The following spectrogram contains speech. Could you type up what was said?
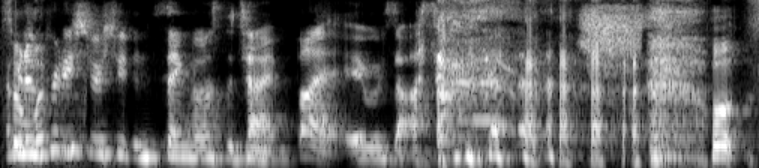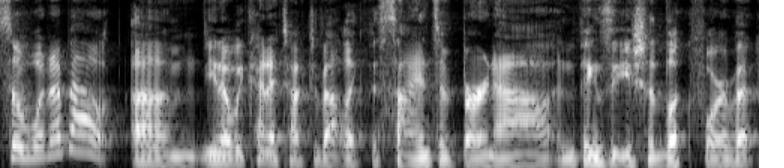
so I mean, I'm what, pretty sure she didn't sing most of the time, but it was awesome. well, so what about um, you know, we kind of talked about like the signs of burnout and things that you should look for, but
